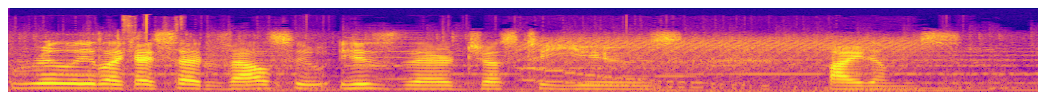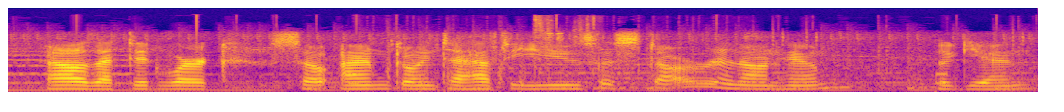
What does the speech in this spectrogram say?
really, like I said, Valsu is there just to use items. Oh, that did work. So I'm going to have to use a star rune on him again.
